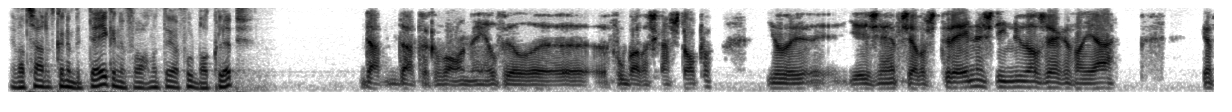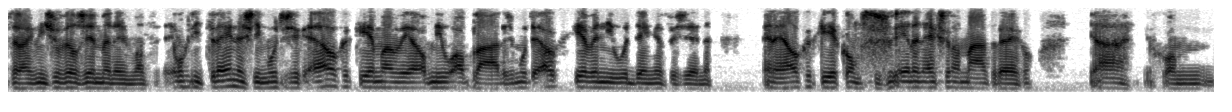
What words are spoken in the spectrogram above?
En wat zou dat kunnen betekenen voor amateurvoetbalclubs? Dat, dat er gewoon heel veel voetballers gaan stoppen. Je, je hebt zelfs trainers die nu al zeggen van ja, ik heb er eigenlijk niet zoveel zin meer in. Want ook die trainers die moeten zich elke keer maar weer opnieuw opladen. Ze moeten elke keer weer nieuwe dingen verzinnen. En elke keer komt er weer een extra maatregel. Ja, gewoon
